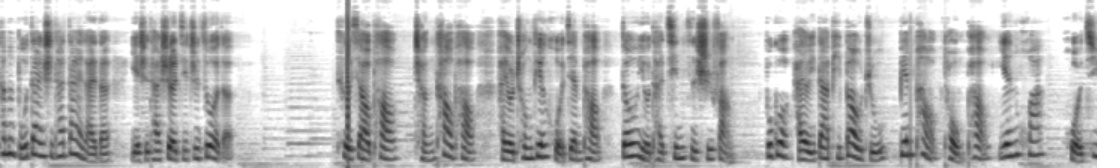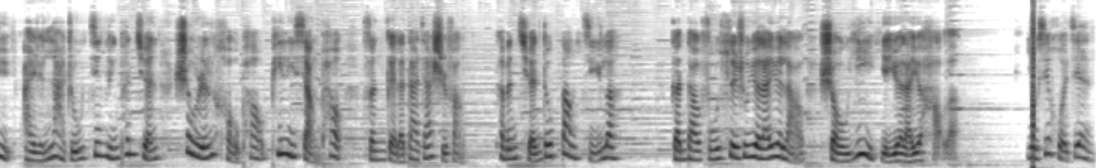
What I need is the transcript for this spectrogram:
他们不但是他带来的，也是他设计制作的。特效炮、成套炮，还有冲天火箭炮。都由他亲自释放，不过还有一大批爆竹、鞭炮、筒炮、烟花、火炬、矮人蜡烛、精灵喷泉、兽人吼炮、霹雳响炮，分给了大家释放。他们全都棒极了。甘道夫岁数越来越老，手艺也越来越好了。有些火箭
